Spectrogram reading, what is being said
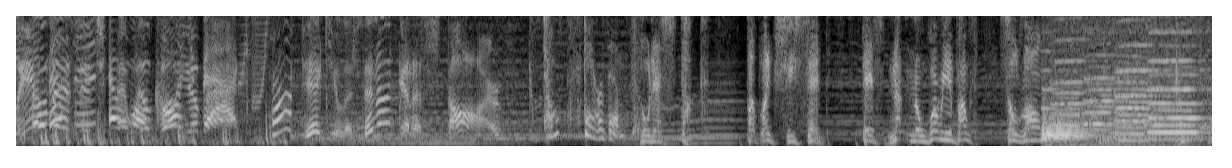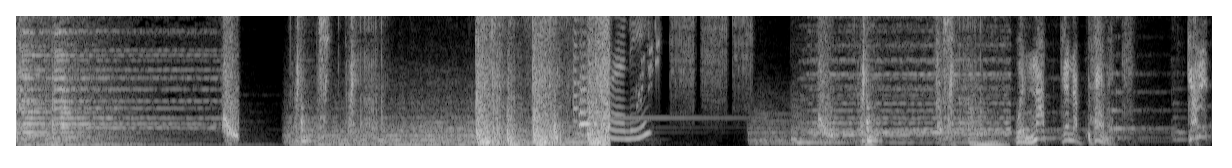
leave a message and we'll call you back. Tom, Ridiculous. They're not gonna starve. Don't scare them. Oh, they're stuck. But like she said, there's nothing to worry about so long. Ready? We're not gonna panic. Got it?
